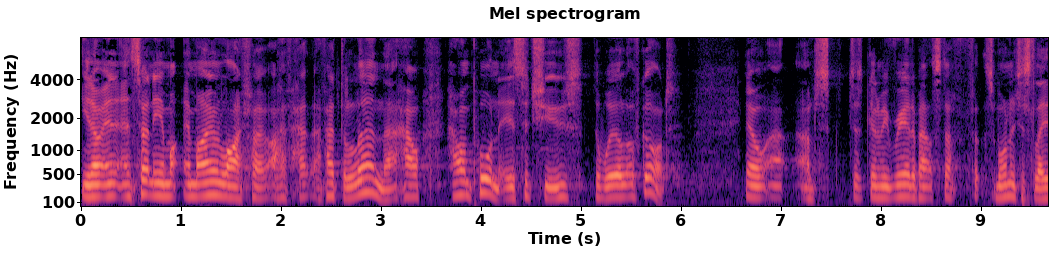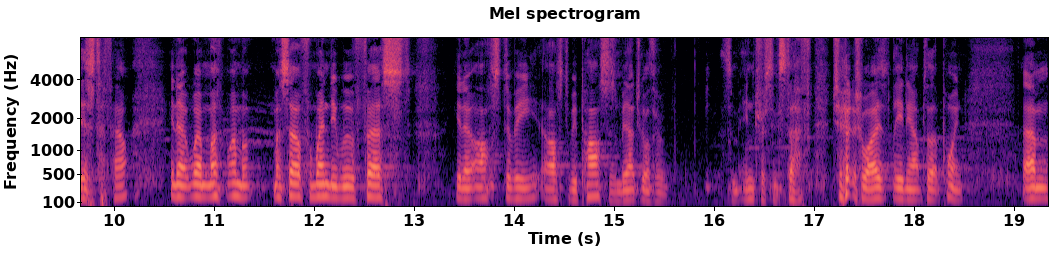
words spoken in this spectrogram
you know, and, and certainly in my, in my, own life, I, have had, I've had to learn that, how, how important it is to choose the will of God. You know, I, am just, just going to be real about stuff this morning, just lay this stuff out. You know, when, my, when myself and Wendy we were first, you know, asked to be, asked to be pastors, and we to go through some interesting stuff church-wise leading up to that point, um,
